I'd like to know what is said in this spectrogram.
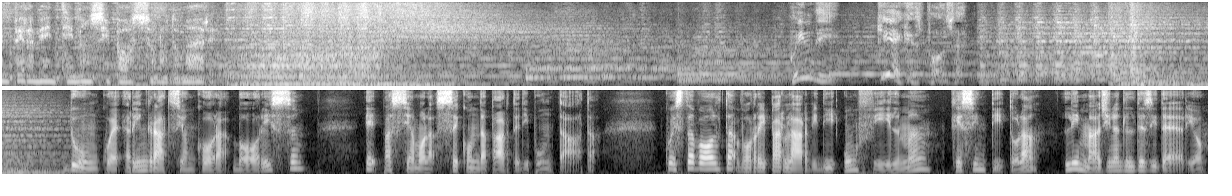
Temperamenti non si possono domare. Quindi, chi è che sposa? Dunque, ringrazio ancora Boris e passiamo alla seconda parte di puntata. Questa volta vorrei parlarvi di un film che si intitola L'immagine del desiderio.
